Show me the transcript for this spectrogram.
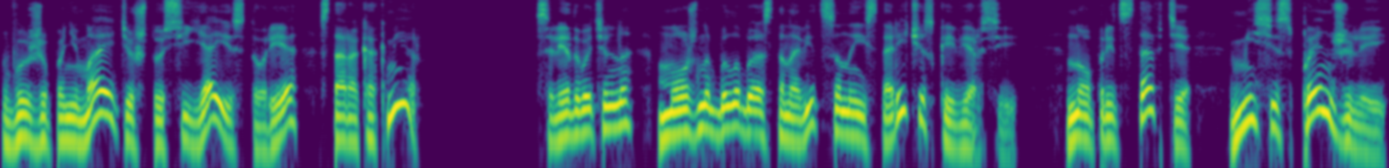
Вы же понимаете, что сия история стара как мир. Следовательно, можно было бы остановиться на исторической версии, но представьте, миссис Пенджелей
